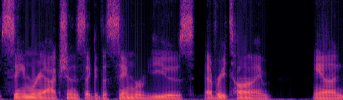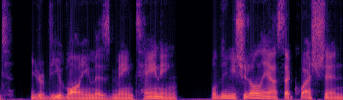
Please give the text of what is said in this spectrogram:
same reactions, that get the same reviews every time, and your view volume is maintaining, well, then you should only ask that question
